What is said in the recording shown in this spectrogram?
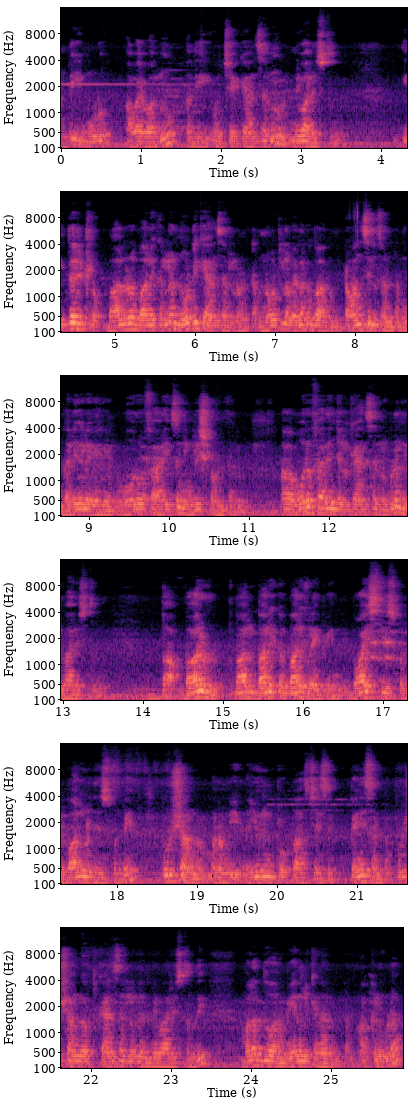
అంటే ఈ మూడు అవయవాలను అది వచ్చే క్యాన్సర్ను నివారిస్తుంది. ఇద్దరిట్లో బాలుర బాలికల్లో నోటి క్యాన్సర్లు అంటాం నోట్లో వెనక భాగం టాన్సిల్స్ అంటాం గలిగల ఏరియాలో ఓరోఫారింగ్స్ అని ఇంగ్లీష్లో అంటారు. ఆ ఓరోఫారింజల్ క్యాన్సర్ను కూడా నివారిస్తుంది. బాలుడు బాల్ బాలిక బాలికలు అయిపోయింది బాయ్స్ తీసుకుంటే బాలులు తీసుకుంటే పురుషాంగం మనం యూరిన్ పాస్ చేసే పెనిస్ అంటాం. పురుషాంగ క్యాన్సర్లను నివారిస్తుంది. మలద్వారం ఏనల్ కెనాల్ అంటాం. అక్కడ కూడా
